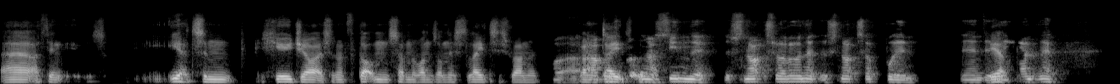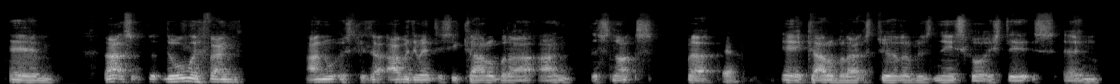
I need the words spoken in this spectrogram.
uh, I think it was you had some huge artists, and I've forgotten some of the ones on this latest run of, well, run I, of dates. I've seen the the Snuts were on it. The Snuts are playing the end of yep. the um, that's the, the, only thing I noticed because I, I would have went to see Carl Barât and the Snuts, but yeah. Uh, Carl Barât's tour was no Scottish dates, and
